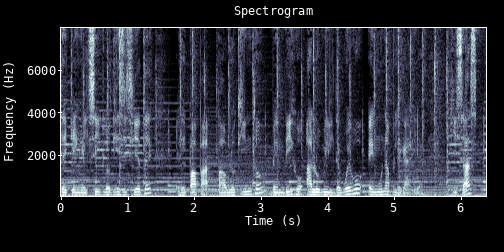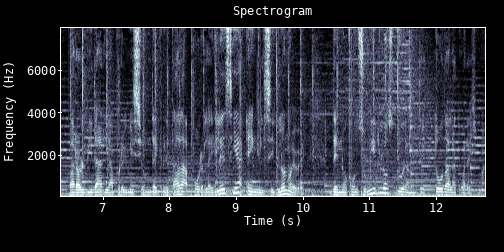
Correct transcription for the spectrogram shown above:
de que en el siglo XVII el Papa Pablo V bendijo al humilde huevo en una plegaria quizás para olvidar la prohibición decretada por la Iglesia en el siglo IX de no consumirlos durante toda la cuaresma.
